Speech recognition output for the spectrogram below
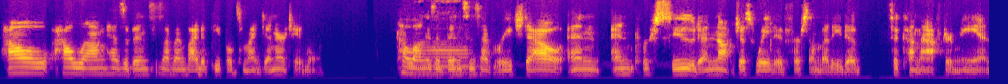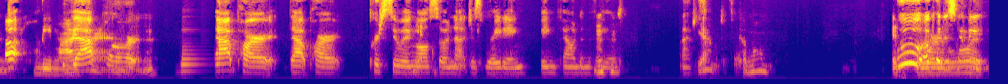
how how long has it been since i've invited people to my dinner table? How long wow. has it been since I've reached out and and pursued and not just waited for somebody to to come after me and uh, be my that friend part, and, that part that part. Pursuing yeah. also and not just waiting being found in the field. Mm-hmm. yeah. come on it's Woo, okay this is gonna be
